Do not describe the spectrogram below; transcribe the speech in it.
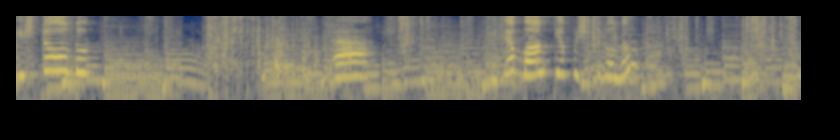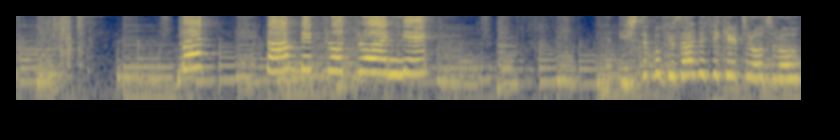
İşte oldu. Aa, bir de bant yapıştıralım. Bu güzel bir fikir Trotro.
